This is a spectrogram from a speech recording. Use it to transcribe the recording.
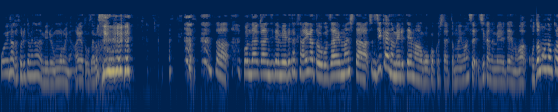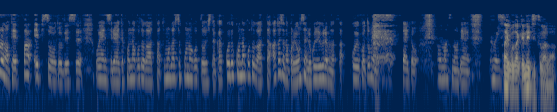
こういうなんか取り留めのないメールおもろいな。ありがとうございます。さあ、こんな感じでメールたくさんありがとうございました。ちょっと次回のメールテーマをご報告したいと思います。次回のメールテーマは、子供の頃の鉄板エピソードです。親に連れられてこんなことがあった。友達とこんなことをした。学校でこんなことがあった。赤ちゃんの頃 4060g だった。こういうこともしたいと思いますので、最後だけね、実話が。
